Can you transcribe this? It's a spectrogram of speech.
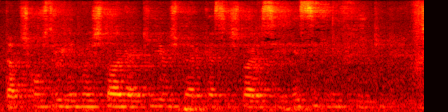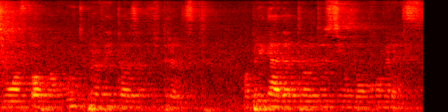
estamos construindo uma história aqui, eu espero que essa história se ressignifique de uma forma muito proveitosa para o trânsito. Obrigada a todos e um bom congresso.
